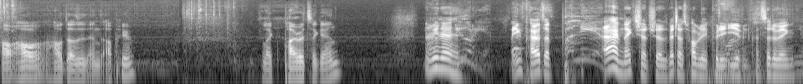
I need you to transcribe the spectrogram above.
How how how does it end up here? Like pirates again? I mean, uh, I think pirates are. I'm not sure. The matchup's probably pretty even, considering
